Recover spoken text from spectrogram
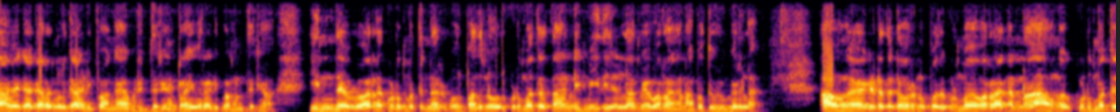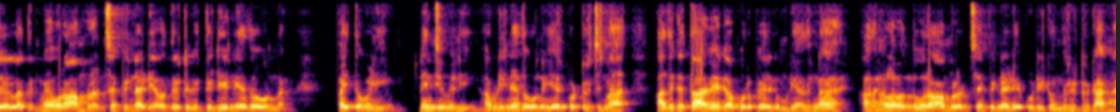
தாவேக்காரங்களுக்கு அடிப்பாங்க அப்படின்னு தெரியும் டிரைவர் அடிப்பாங்கன்னு தெரியும். இந்த வர்ற குடும்பத்தினர் ஒரு பதினோரு குடும்பத்தை தாண்டி மீதி எல்லாமே வராங்க நாற்பத்தோரு பேரில். அவங்க கிட்டத்தட்ட ஒரு முப்பது குடும்பம் வர்றாங்கன்னா அவங்க குடும்பத்து எல்லாத்துக்குமே ஒரு ஆம்புலன்ஸு பின்னாடியே வந்துகிட்டு இருக்கு. திடீர்னு ஏதோ ஒன்று பைத்த வலி நெஞ்சு வலி அப்படின்னு ஏதோ ஒன்று ஏற்பட்டுருச்சுன்னா அதுக்கு தாவேகா பொறுப்பே இருக்க முடியாதுல்ல? அதனால் வந்து ஒரு ஆம்புலன்ஸே பின்னாடியே கூட்டிகிட்டு வந்துக்கிட்டு இருக்காங்க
